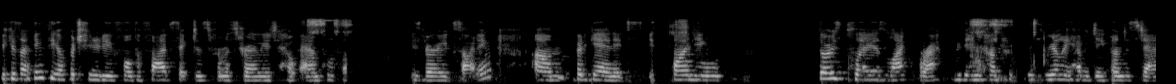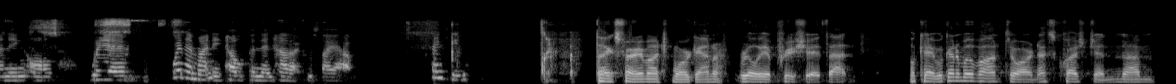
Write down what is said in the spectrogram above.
because I think the opportunity for the five sectors from Australia to help amplify is very exciting. Um, but again, it's, it's finding those players like BRAC within countries really have a deep understanding of where where they might need help and then how that can play out. Thank you. Thanks very much, Morgana. Really appreciate that. Okay, we're going to move on to our next question. Um,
